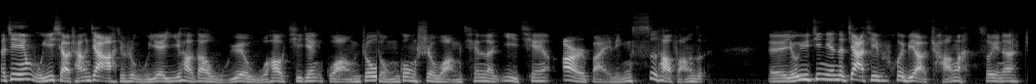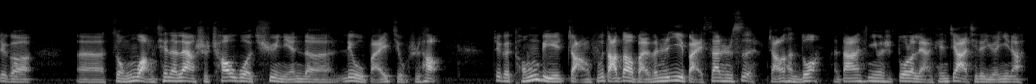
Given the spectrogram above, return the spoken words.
那今年五一小长假啊，就是五月一号到五月五号期间，广州总共是网签了一千二百零四套房子。呃，由于今年的假期会比较长啊，所以呢，这个呃总网签的量是超过去年的六百九十套。这个同比涨幅达到百分之一百三十四，涨了很多。当然，因为是多了两天假期的原因啊。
